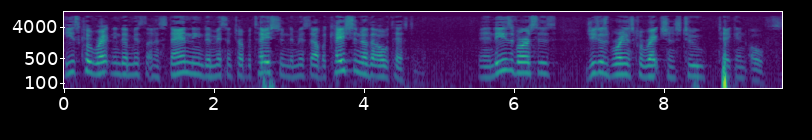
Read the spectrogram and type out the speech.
He's correcting the misunderstanding, the misinterpretation, the misapplication of the Old Testament. In these verses, Jesus brings corrections to taking oaths.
